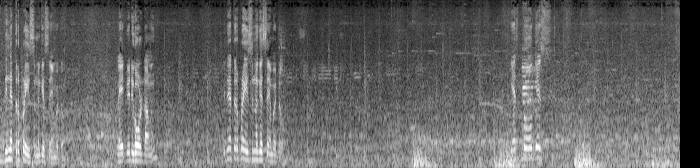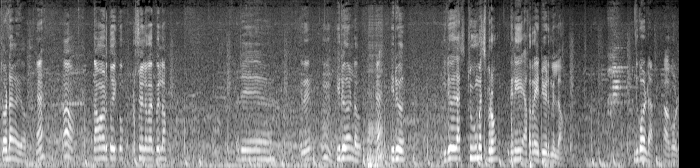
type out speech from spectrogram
ഇതിന് എത്ര പ്രൈസ് ഉണ്ട് ഗസ് ചെയ്യാൻ പറ്റും ലൈറ്റ് വെയിറ്റ് ആണ്. ഇതിന് എത്ര പ്രൈസ് ഉണ്ട് ഗസ് ചെയ്യാൻ പറ്റുമോ? ഗസ് ബ്രോ ഗസ് തൊട്ടാൻ കഴിയോ? ഏ? ആ. നമ്മൾ എടുത്ത് പോയിക്കോ? പ്രശ്നമില്ല കുഴപ്പമില്ല. ഒരു ഇത്. ഇരുപത് ഉണ്ടാവും. ഇരുപത്. ഇരുപത് ദാറ്റ്സ് ടു മച്ച് ബ്രോ ഇതിന് അത്ര റേറ്റ് വരുന്നില്ല. ഇത് ഗോൾഡാ ആ? ഗോൾഡ്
